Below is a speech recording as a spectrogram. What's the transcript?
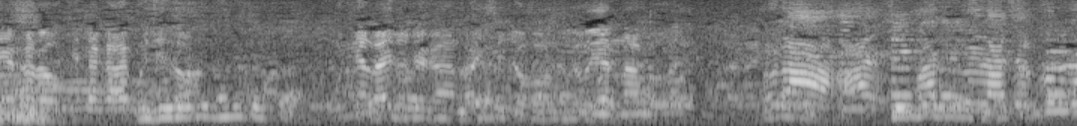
এখানে। কিতা গায় বুঝি অন্য লাই তো গান পাইছে যখন। লইয়ার না বলে। ওরা মাগরিবের আজান করব।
